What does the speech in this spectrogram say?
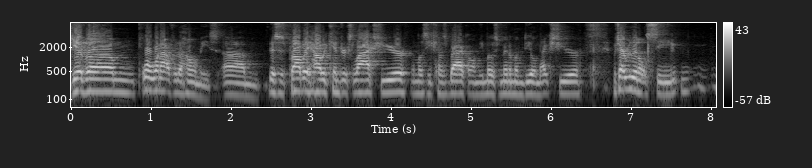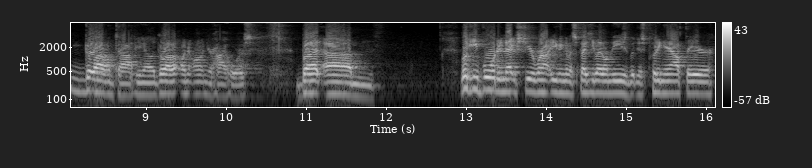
Give them pour one out for the homies. Um, this is probably Howie Kendrick's last year, unless he comes back on the most minimum deal next year, which I really don't see. Go out on top, you know, go out on, on your high horse. But um, looking forward to next year, we're not even going to speculate on these, but just putting it out there.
